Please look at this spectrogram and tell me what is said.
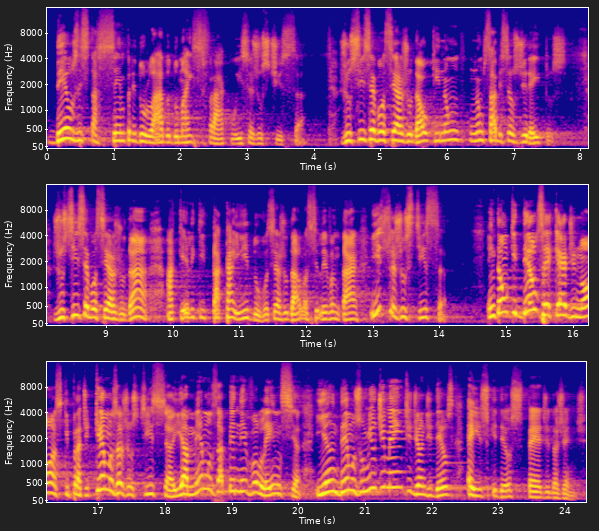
Deus está sempre do lado do mais fraco, isso é justiça. Justiça é você ajudar o que não, não sabe seus direitos. Justiça é você ajudar aquele que está caído, você ajudá-lo a se levantar. Isso é justiça. Então, o que Deus requer de nós, que pratiquemos a justiça e amemos a benevolência e andemos humildemente diante de Deus, é isso que Deus pede da gente.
